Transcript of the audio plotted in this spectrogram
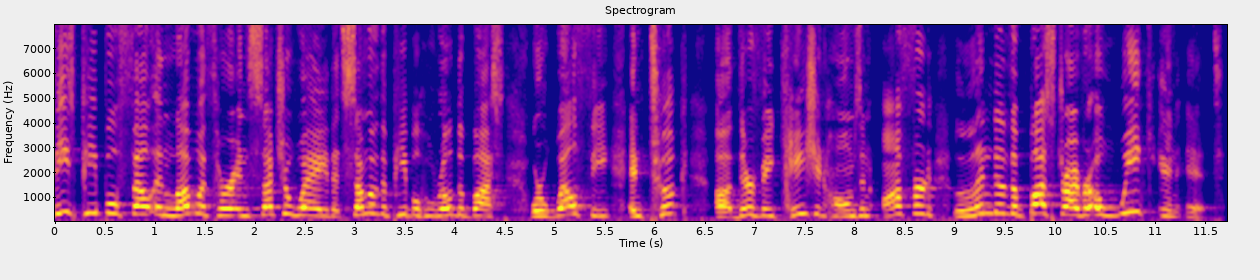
These people fell in love with her in such a way that some of the people who rode the bus were wealthy and took uh, their vacation homes and offered Linda, the bus driver, a week in it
